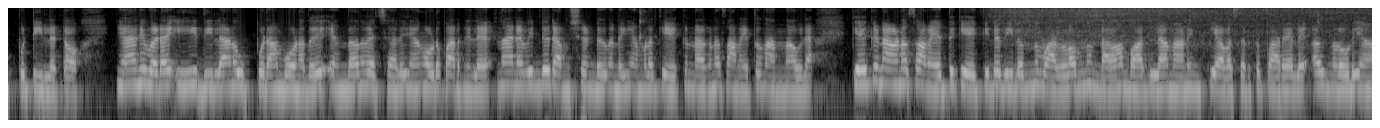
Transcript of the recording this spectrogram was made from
ഉപ്പിട്ടില്ല കേട്ടോ. ഞാനിവിടെ ഈ ഇതിലാണ് ഉപ്പിടാൻ പോണത്. എന്താണെന്ന് വെച്ചാൽ ഞാൻ അങ്ങോട്ട് പറഞ്ഞില്ലേ? നനവിന്റെ ഒരു അംശം ഉണ്ടെന്നുണ്ടെങ്കിൽ നമ്മൾ കേക്ക് ഉണ്ടാക്കുന്ന സമയത്ത് നന്നാവില്ല കേക്ക് ഉണ്ടാകുന്ന സമയത്ത് കേക്കിന്റെ ഇതിലൊന്നും വെള്ളമൊന്നും ഉണ്ടാകാൻ പാടില്ല എന്നാണ് എനിക്ക് ഈ അവസരത്ത് പറയാല്ലേ അത് നിങ്ങളോട് ഞാൻ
